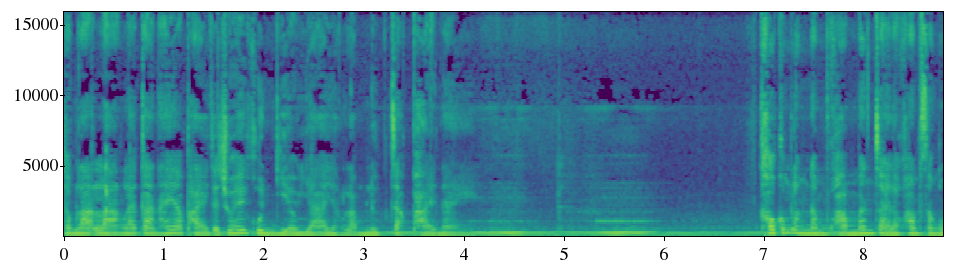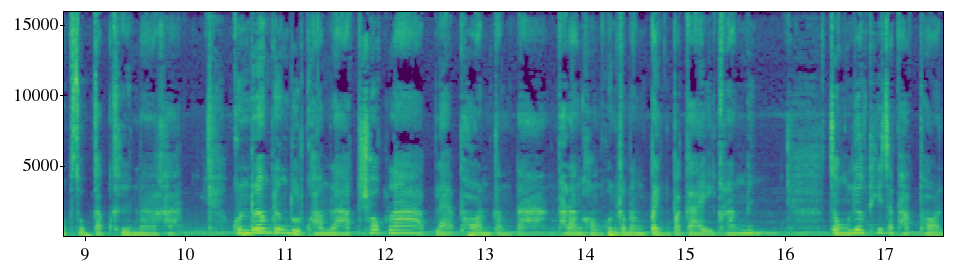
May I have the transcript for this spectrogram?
ชำระล้างและการให้อภัยจะช่วยให้คุณเยียวยาอย่างล้ำลึกจากภายใน เขากำลังนำความมั่นใจและความสงบสุขกลับคืนมาค่ะคุณเริ่มดึงดูดความรัก โชคลาภและพรต่างๆ พลังของคุณกำลังเปล่งประกายอีกครั้งหนึ่ง จงเลือกที่จะพักผ่อน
